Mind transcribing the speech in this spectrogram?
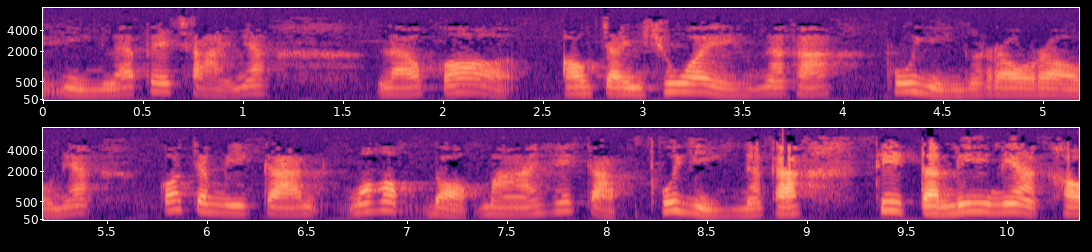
ศหญิงและเพศชายเนี่ยแล้วก็เอาใจช่วยนะคะ ผู้หญิงเราๆเนี่ย ก็จะมีการมอบดอกไม้ให้กับผู้หญิงนะคะ ที่อิตาลีเนี่ยเขา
